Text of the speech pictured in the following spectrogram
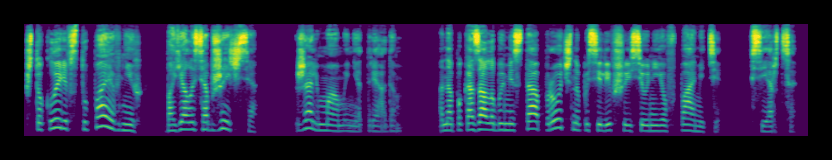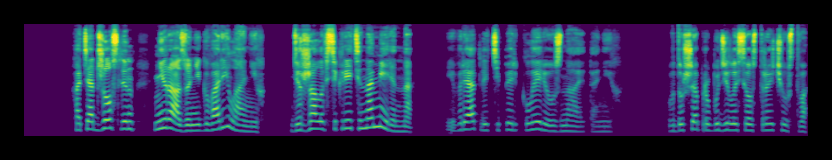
что Клэри, вступая в них, боялась обжечься. Жаль, мамы нет рядом. Она показала бы места, прочно поселившиеся у нее в памяти, в сердце. Хотя Джослин ни разу не говорила о них, держала в секрете намеренно, и вряд ли теперь Клэри узнает о них. В душе пробудилось острое чувство,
